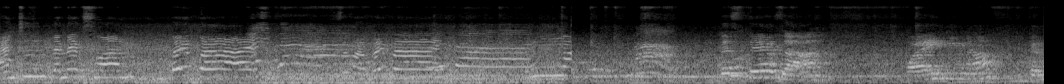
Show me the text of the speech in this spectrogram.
Until the next one. Bye bye. Bye bye. The stairs are winding up. You can.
